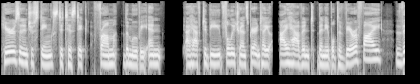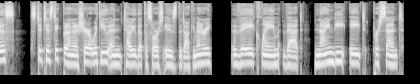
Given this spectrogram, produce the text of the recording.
Here's an interesting statistic from the movie. And I have to be fully transparent and tell you, I haven't been able to verify this statistic, but I'm going to share it with you and tell you that the source is the documentary. They claim that 98%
